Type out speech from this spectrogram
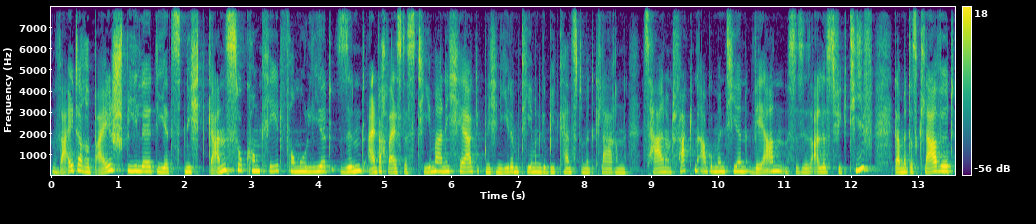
Weitere Beispiele, die jetzt nicht ganz so konkret formuliert sind, einfach weil es das Thema nicht hergibt. Nicht in jedem Themengebiet kannst du mit klaren Zahlen und Fakten argumentieren, wären. Das ist jetzt alles fiktiv, damit es klar wird.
